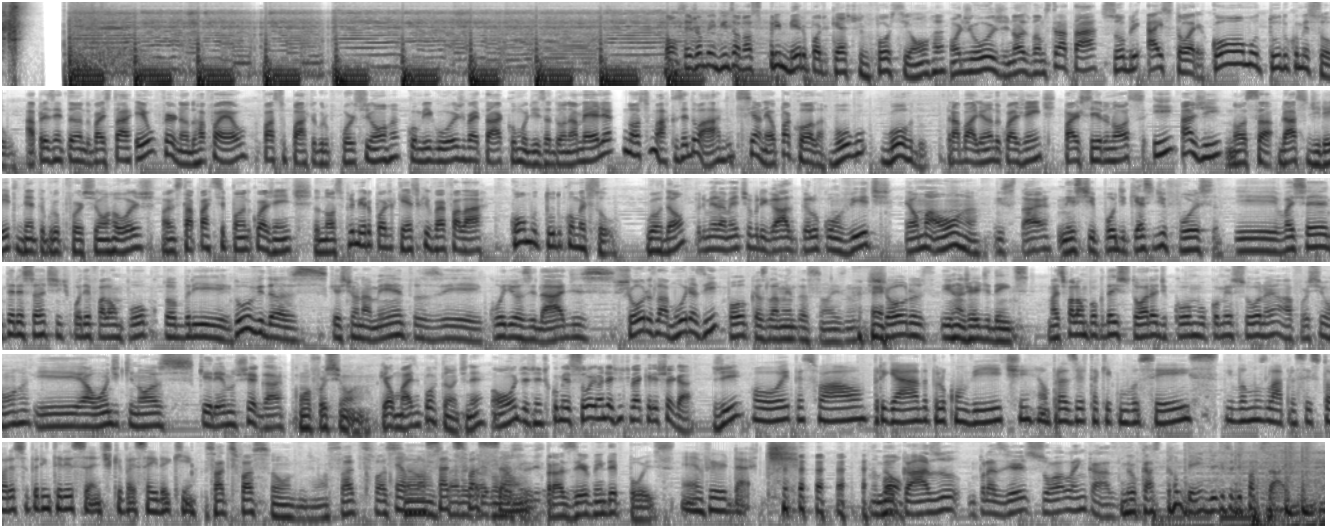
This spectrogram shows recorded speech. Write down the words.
Bom, sejam bem-vindos ao nosso primeiro podcast de Força e Honra, onde hoje nós vamos tratar sobre a história, como tudo começou. Apresentando vai estar eu, Fernando Rafael, faço parte do grupo Força e Honra. Comigo hoje vai estar, como diz a dona Amélia, nosso Marcos Eduardo de Cianel Pacola, vulgo Gordo, trabalhando com a gente, parceiro nosso, e Agi, nossa braço direito dentro do grupo Força e Honra hoje, vai estar participando com a gente do nosso primeiro podcast que vai falar como tudo começou. Gordão? Primeiramente, obrigado pelo convite. É uma honra estar neste podcast de força. E vai ser interessante a gente poder falar um pouco sobre dúvidas, questionamentos e curiosidades. Choros, lamúrias e. Poucas lamentações, né? Choros e ranger de dentes. Mas falar um pouco da história de como começou, né? A Força e Honra e aonde que nós queremos chegar com a Força e Honra. Que é o mais importante, né? Onde a gente começou e onde a gente vai querer chegar. Gi? Oi, pessoal. Obrigada pelo convite convite. É um prazer estar aqui com vocês. E vamos lá para essa história super interessante que vai sair daqui. Satisfação, uma satisfação. É uma satisfação. Prazer vem depois. É verdade. no meu Bom, caso, um prazer só lá em casa. No meu caso também, diga-se de passagem.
